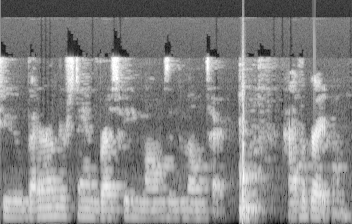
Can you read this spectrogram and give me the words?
to better understand breastfeeding moms in the military. Have a great one.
